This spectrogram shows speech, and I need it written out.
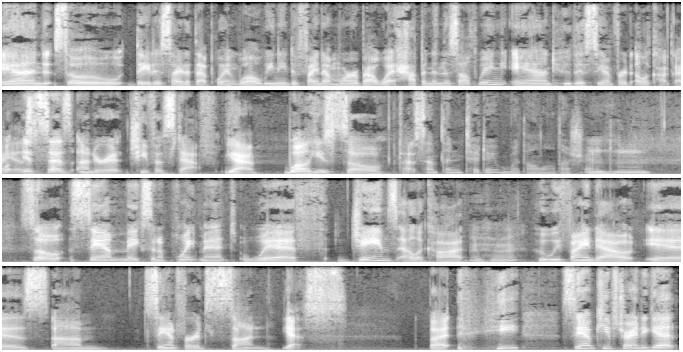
And so they decide at that point, well, we need to find out more about what happened in the South Wing and who this Sanford Ellicott guy Well, is. it says under it, chief of staff. yeah. Well, he's So got something to do with all of that shit. hmm So Sam makes an appointment with James Ellicott, Mm-hmm. who we find out is um, Sanford's son. Yes. But he, Sam keeps trying to get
